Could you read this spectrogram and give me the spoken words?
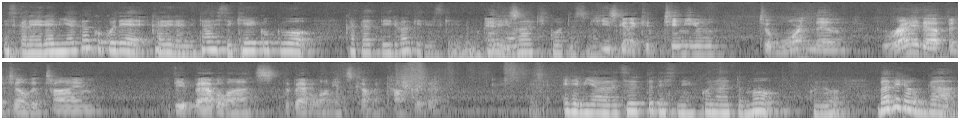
ですからエレミアがここで彼らに対して警告を語っているわけですけれども彼らは聞こうとします。エレミアはずっとですねこの後もこのバビロンが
